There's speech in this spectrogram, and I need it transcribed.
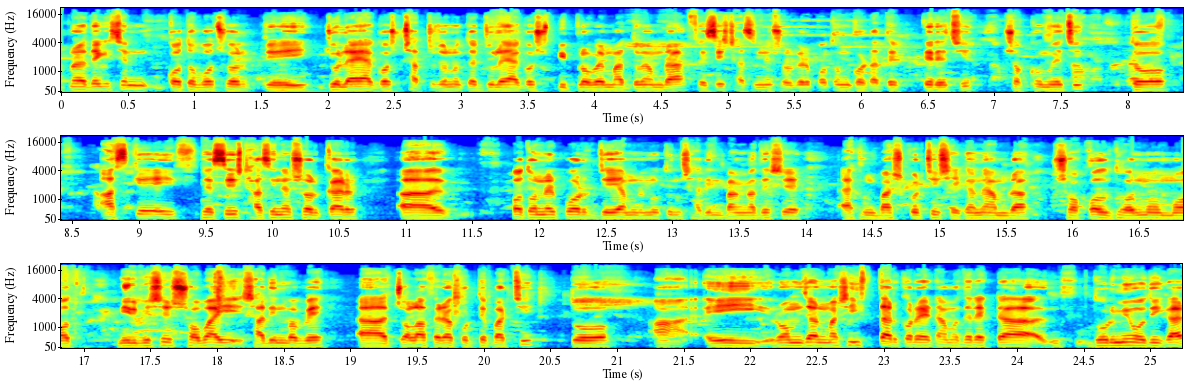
আপনারা দেখেছেন গত বছর এই জুলাই আগস্ট, ছাত্র জনতার জুলাই আগস্ট বিপ্লবের মাধ্যমে আমরা ফেসিস্ট হাসিনা সরকারের পতন ঘটাতে পেরেছি, সক্ষম হয়েছি। তো আজকে এই ফেসিস্ট হাসিনা সরকার পতনের পর যে আমরা নতুন স্বাধীন বাংলাদেশে এখন বাস করছি, সেখানে আমরা সকল ধর্ম, মত নির্বিশেষ সবাই স্বাধীনভাবে চলাফেরা করতে পারছি। তো এই রমজান মাসে ইফতার করা এটা আমাদের একটা ধর্মীয় অধিকার।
